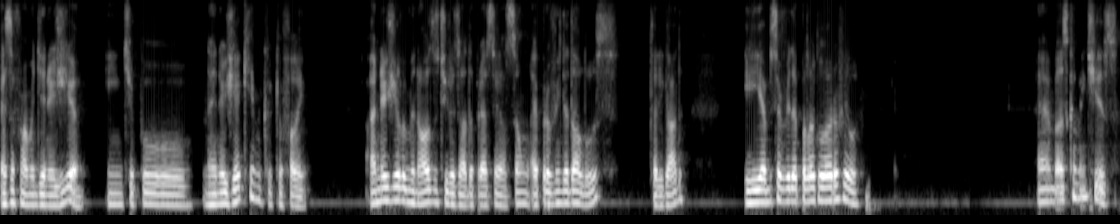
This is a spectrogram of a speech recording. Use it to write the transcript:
essa forma de energia em tipo na energia química que eu falei. A energia luminosa utilizada para essa reação é provinda da luz, tá ligado? E absorvida pela clorofila. É basicamente isso.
